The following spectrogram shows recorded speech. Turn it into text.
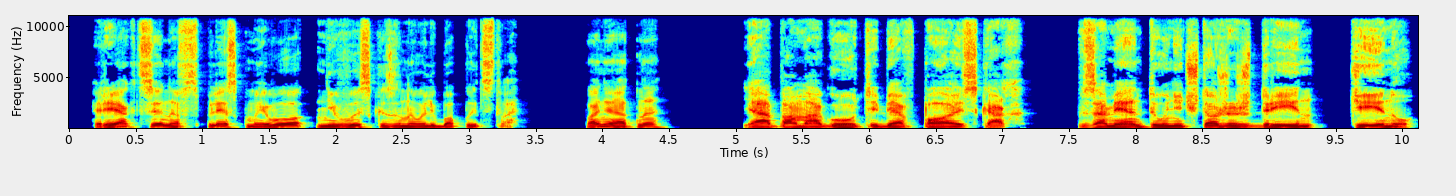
— реакция на всплеск моего невысказанного любопытства. «Понятно». «Я помогу тебе в поисках. Взамен ты уничтожишь Дрин, Кину,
